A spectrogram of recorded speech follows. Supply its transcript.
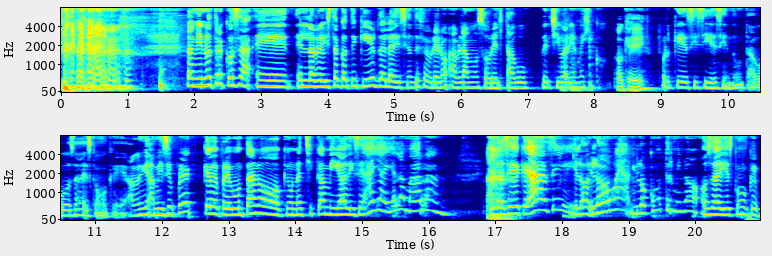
También otra cosa, eh, en la revista Gothic Gear de la edición de febrero hablamos sobre el tabú del chivari en México. Ok. Porque sí sigue siendo un tabú, o sea, es como que a mí, a mí siempre que me preguntan o que una chica amiga dice, ay, a ella la amarran. Y yo así de que, ah, sí, y luego, y luego, y luego, ¿cómo terminó? O sea, y es como que,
